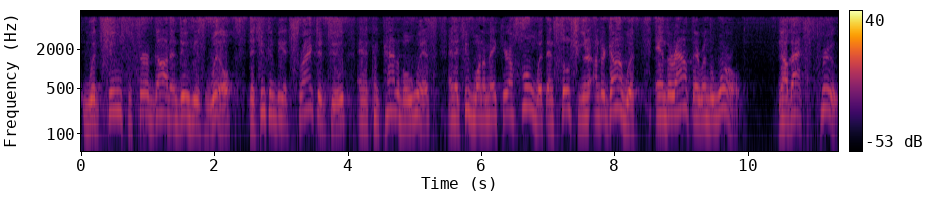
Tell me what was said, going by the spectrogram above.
would choose to serve God and do His will, that you can be attracted to and compatible with, and that you'd want to make your home with and social unit under God with. And they're out there in the world. Now that's true.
